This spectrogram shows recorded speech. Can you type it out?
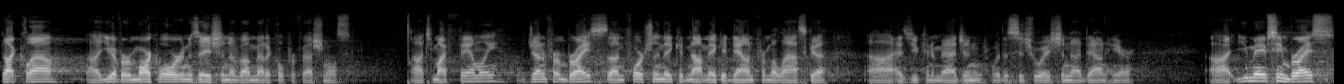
Doc Clow, uh, you have a remarkable organization of uh, medical professionals. Uh, to my family, Jennifer and Bryce, unfortunately they could not make it down from Alaska, uh, as you can imagine with the situation uh, down here. you may have seen Bryce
